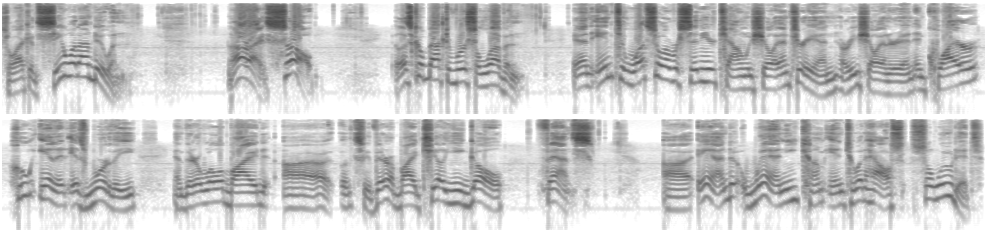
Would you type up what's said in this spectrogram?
so I can see what I'm doing. All right, so let's go back to verse 11. And into whatsoever city or town we shall enter in, or ye shall enter in, inquire who in it is worthy, and there will abide, uh, let's see, there abide till ye go thence. Uh, and when ye come into an house, salute it.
